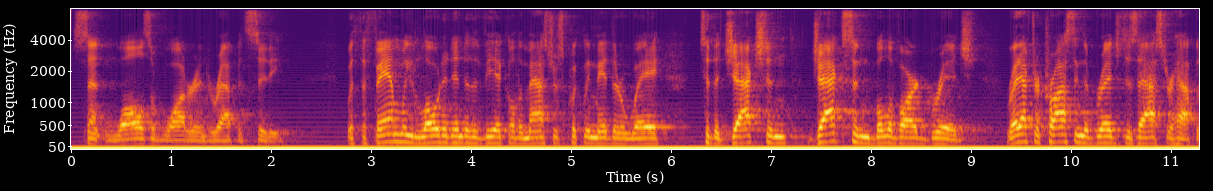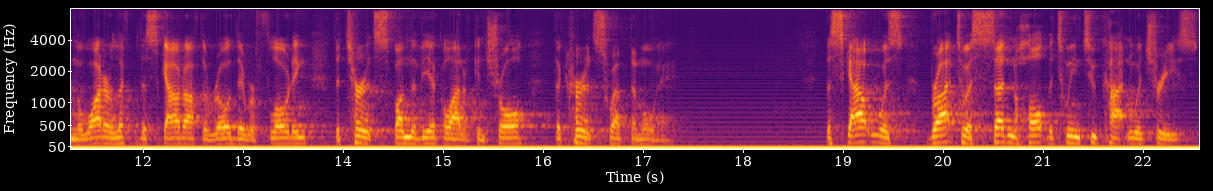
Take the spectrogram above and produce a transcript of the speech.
sent walls of water into Rapid City. With the family loaded into the vehicle, the Masters quickly made their way to the Jackson, Jackson Boulevard Bridge. Right after crossing the bridge, disaster happened. The water lifted the scout off the road. They were floating. The turret spun the vehicle out of control. The current swept them away. The scout was brought to a sudden halt between two cottonwood trees.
